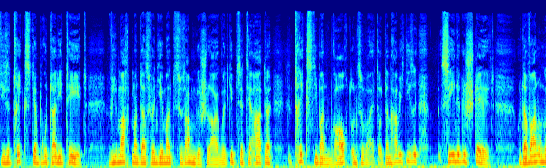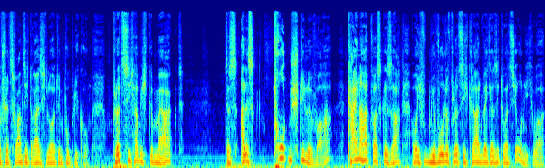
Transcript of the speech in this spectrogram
diese Tricks der Brutalität wie macht man das, wenn jemand zusammengeschlagen wird? Gibt es ja Theatertricks, die man braucht und so weiter. Und dann habe ich diese Szene gestellt. Und da waren ungefähr 20, 30 Leute im Publikum. Und plötzlich habe ich gemerkt, dass alles Totenstille war. Keiner hat was gesagt, aber ich, mir wurde plötzlich klar, in welcher Situation ich war.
